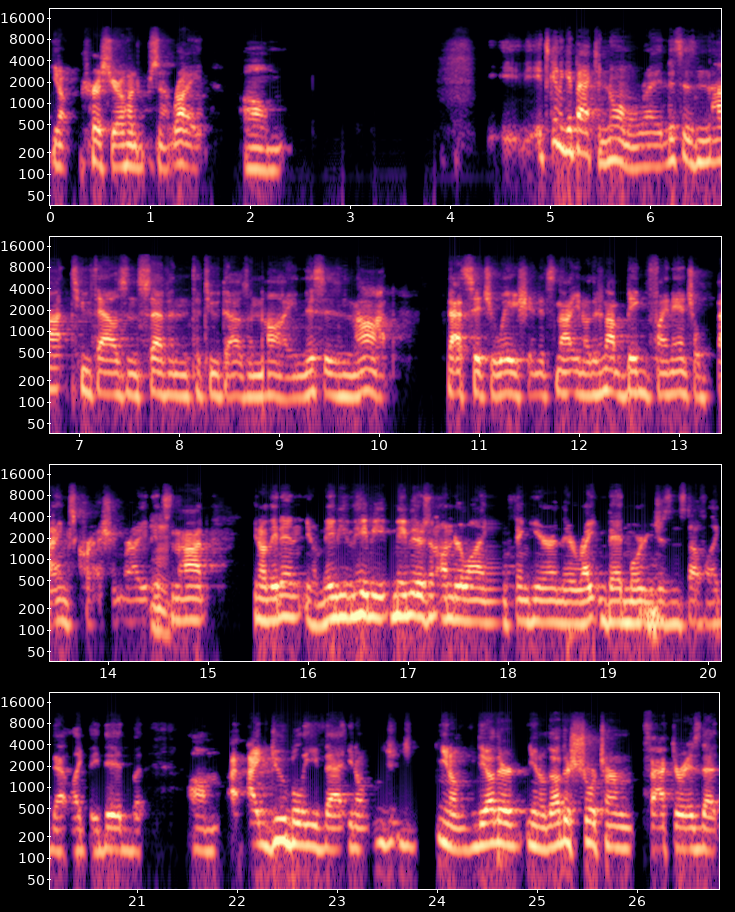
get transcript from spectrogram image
you know, Chris, you're 100 percent right. Um, it's going to get back to normal, right? This is not 2007 to 2009. This is not that situation. It's not, you know, there's not big financial banks crashing, right? Mm. It's not, you know, they didn't, you know, maybe, maybe, maybe there's an underlying thing here and they're right in bed mortgages and stuff like that, like they did. But um, I, I, do believe that you know you know the other you know the other short term factor is that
